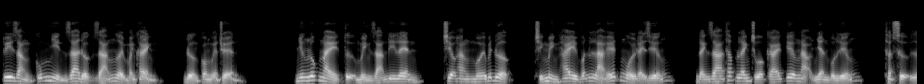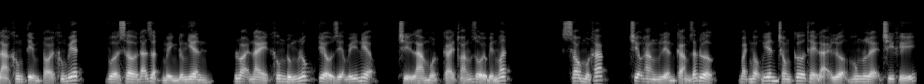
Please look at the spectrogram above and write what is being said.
tuy rằng cũng nhìn ra được dáng người mạnh khảnh, đường con nguyện chuyển. Nhưng lúc này tự mình dán đi lên, triệu hằng mới biết được, chính mình hay vẫn là hết ngồi đại giếng, đánh giá thấp lãnh chúa cái tiêu ngạo nhân vô liếng, thật sự là không tìm tòi không biết, vừa sơ đã giật mình đương nhiên, loại này không đúng lúc tiểu diệm ý niệm, chỉ là một cái thoáng rồi biến mất. Sau một khắc, triệu hằng liền cảm giác được, bạch mộng yên trong cơ thể đại lượng hung lệ chi khí,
